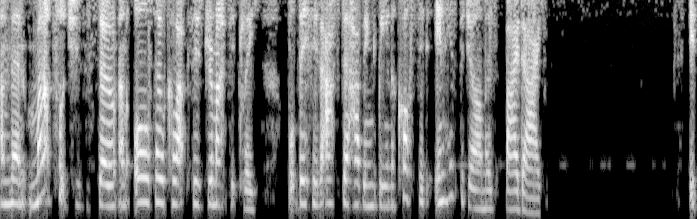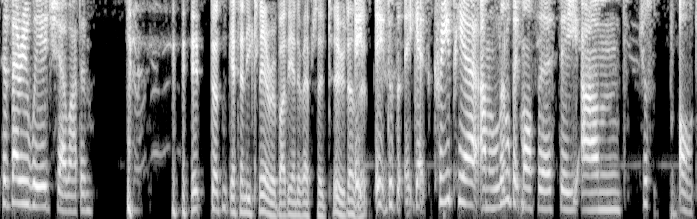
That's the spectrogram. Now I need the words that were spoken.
And then Matt touches the stone and also collapses dramatically, but this is after having been accosted in his pyjamas by Dai. It's a very weird show, Adam. it doesn't get any clearer by the end of episode two, does it? It, it does. It gets creepier and a little bit more thirsty and just odd.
